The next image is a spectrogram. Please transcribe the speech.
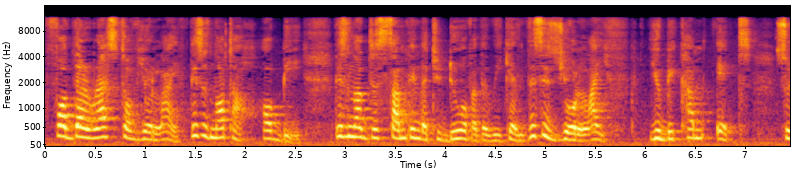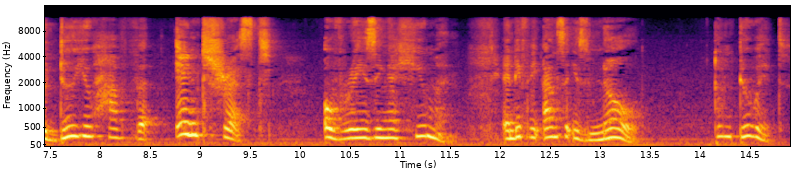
for the rest of your life? This is not a hobby. This is not just something that you do over the weekend. This is your life. You become it. So do you have the interest of raising a human? And if the answer is no, don't do it.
